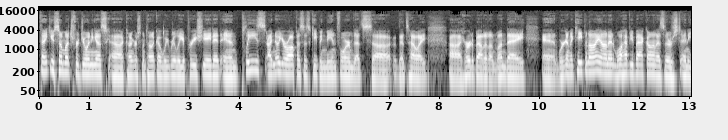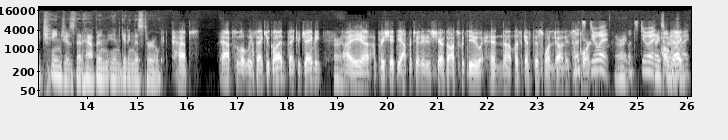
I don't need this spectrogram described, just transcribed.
Thank you so much for joining us, uh, Congressman Tonko. We really appreciate it, and please, I know your office is keeping me informed. That's uh, that's how I uh, heard about it on Monday, and we're going to keep an eye on it, and we'll have you back on as there's any changes that happen in getting this through. Abs- Absolutely. Thank you, Glenn. Thank you, Jamie. All right. I uh, appreciate the opportunity to share thoughts with you, and uh, let's get this one done. It's important. Let's do it. All right. Let's do it. Thanks, Okay. Congressman. Right.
